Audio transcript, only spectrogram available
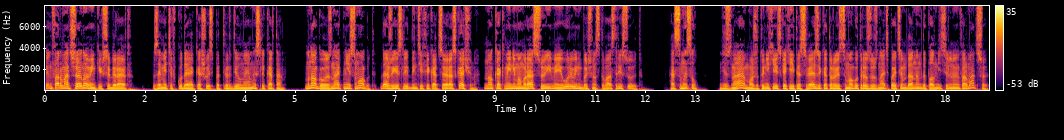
«Информацию о новеньких собирают», Заметив, куда я кашусь, подтвердил мои мысли Картан. Много узнать не смогут, даже если идентификация раскачана, но как минимум расу, имя и уровень большинства срисуют. А смысл? Не знаю, может у них есть какие-то связи, которые смогут разузнать по этим данным дополнительную информацию.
